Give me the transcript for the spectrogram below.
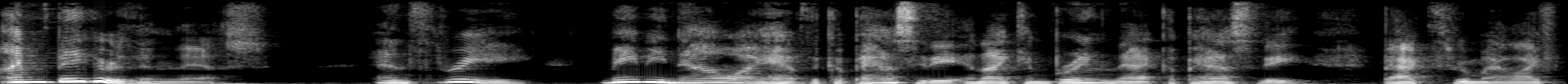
I'm bigger than this. And three, maybe now I have the capacity and I can bring that capacity back through my life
